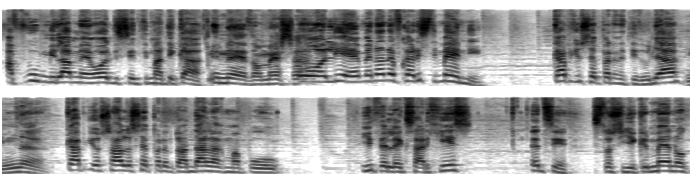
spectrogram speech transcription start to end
Αφού μιλάμε όλοι συνθηματικά. Είναι εδώ μέσα. Όλοι έμεναν ευχαριστημένοι. Κάποιος έπαιρνε τη δουλειά. Ναι. Κάποιος άλλος έπαιρνε το αντάλλαγμα που ήθελε εξ αρχής. Έτσι. Στο συγκεκριμένο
